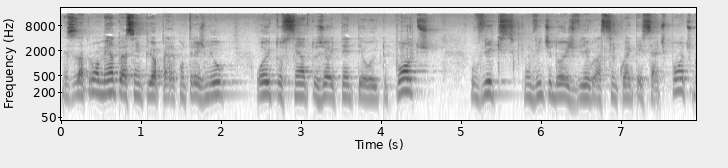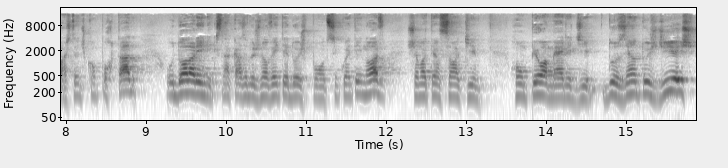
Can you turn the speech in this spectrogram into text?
Nesse exato momento, o S&P opera com 3.888 pontos, o VIX com 22,57 pontos, bastante comportado, o dólar index na casa dos 92,59, chama atenção aqui, rompeu a média de 200 dias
